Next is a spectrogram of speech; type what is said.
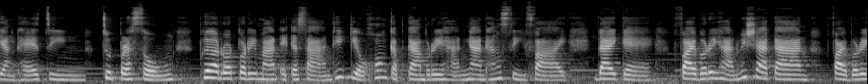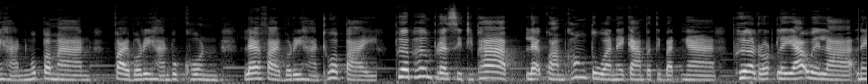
อย่างแท้จริง จุดประสงค์ เพื่อลดปริมาณเอกสารที่เกี่ยวข้องกับการบริหารงานทั้ง 4 ฝ่าย ได้แก่ ฝ่ายบริหารวิชาการ ฝ่ายบริหารงบประมาณ ฝ่ายบริหารบุคคล และฝ่ายบริหารทั่วไป เพื่อเพิ่มประสิทธิภาพและความคล่องตัวในการปฏิบัติงาน เพื่อลดระยะเวลาใน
